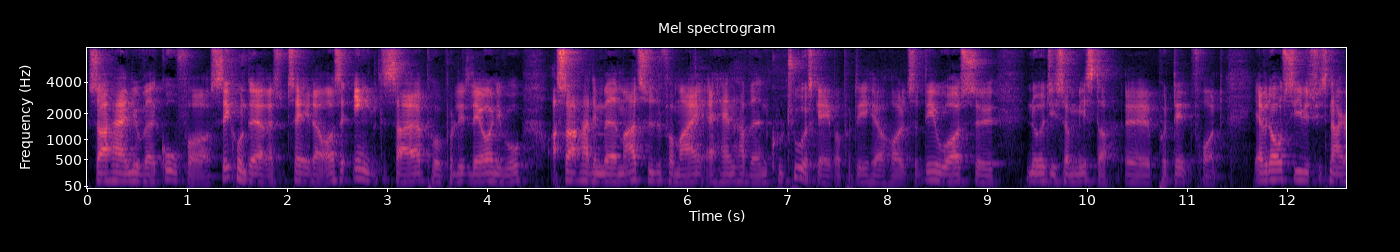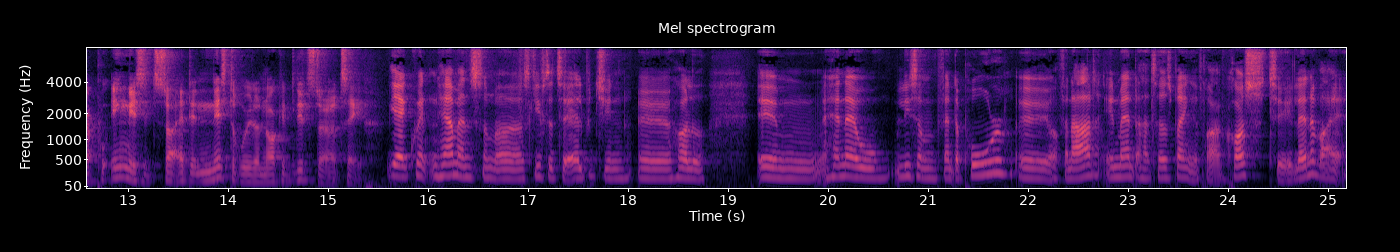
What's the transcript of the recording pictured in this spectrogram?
så har han jo været god for sekundære resultater, også enkelte sejre på, på lidt lavere niveau. Og så har det været meget tydeligt for mig, at han har været en kulturskaber på det her hold, så det er jo også øh, noget, de så mister øh, på den front. Jeg vil dog sige, hvis vi snakker pointmæssigt, så er den næste rytter nok et lidt større tab. Ja, Quentin Hermans, som er skiftet til Alpecin-holdet. Øh, øhm, han er jo ligesom Van der Pol øh, og Van Aert, en mand, der har taget springet fra cross til landevej.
